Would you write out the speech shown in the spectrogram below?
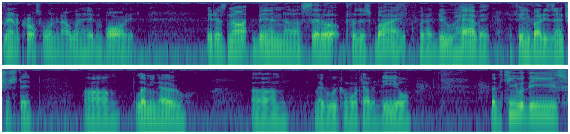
ran across one and I went ahead and bought it. It has not been uh, set up for this bike, but I do have it. If anybody's interested, um, let me know. Um, maybe we can work out a deal. But the key with these,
